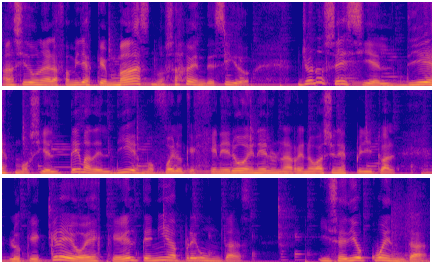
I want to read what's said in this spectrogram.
han sido una de las familias que más nos ha bendecido. Yo no sé si el diezmo, si el tema del diezmo fue lo que generó en él una renovación espiritual. Lo que creo es que él tenía preguntas y se dio cuenta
